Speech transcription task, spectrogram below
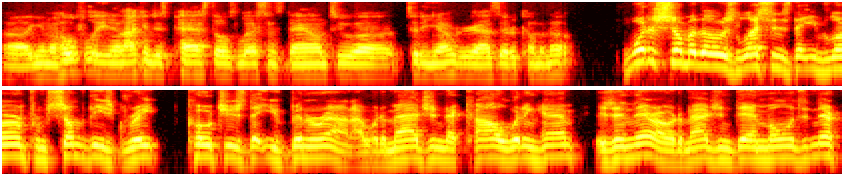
Uh, you know, hopefully, and I can just pass those lessons down to uh, to the younger guys that are coming up. What are some of those lessons that you've learned from some of these great coaches that you've been around? I would imagine that Kyle Whittingham is in there. I would imagine Dan Mullen's in there.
